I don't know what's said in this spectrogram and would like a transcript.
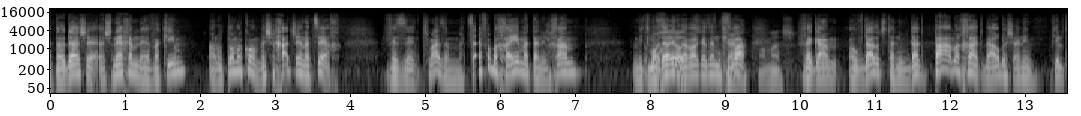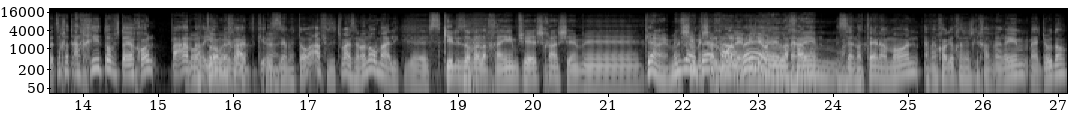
אתה יודע ששניכם נאבקים על אותו מקום, ויש אחד שינצח. וזה, תשמע, זה מצב, איפה בחיים אתה נלחם, מתמודד עם. דבר כזה כן, מופרע. ממש. וגם העובדה הזאת שאתה נמדד פעם אחת בארבע שנים. כאילו, אתה צריך להיות הכי טוב שאתה יכול, פעם, יום רגע, אחד. כן. כאילו, זה מטורף, זה, תשמע, זה לא נורמלי. זה skills אבל החיים שיש לך שהם... אה, כן, אני מבין אנשים נותן לך הרבה מיליונים, נותן לחיים. המון. זה נותן המון, אבל אני יכול להגיד לך שיש לי חברים מהג'ודו,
